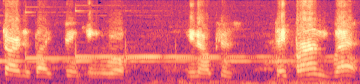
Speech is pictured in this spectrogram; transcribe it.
started like thinking, well, you know, because they burn lead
